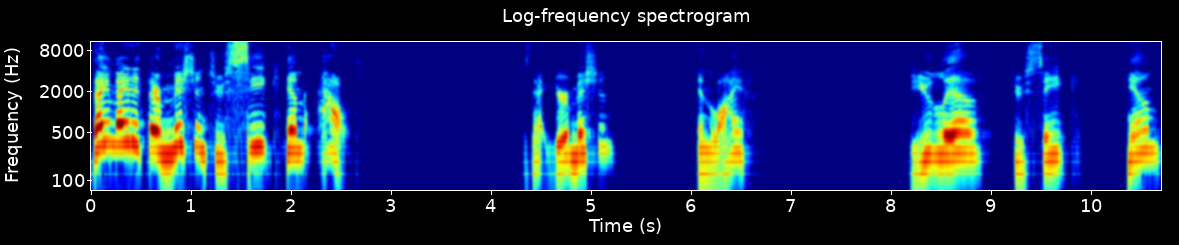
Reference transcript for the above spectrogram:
They made it their mission to seek him out. Is that your mission in life? Do you live to seek him?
